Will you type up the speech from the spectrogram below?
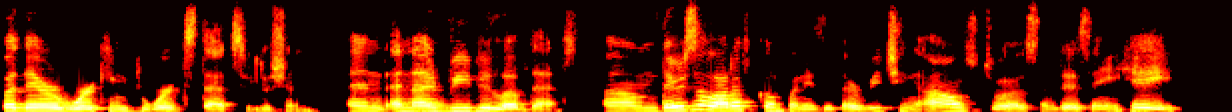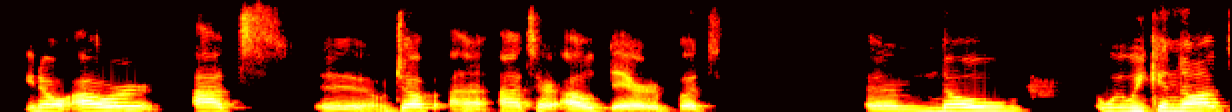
but they're working towards that solution. And and i really love that. Um, there's a lot of companies that are reaching out to us and they're saying hey you know our ads uh, job ads are out there, but um, no, we, we cannot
